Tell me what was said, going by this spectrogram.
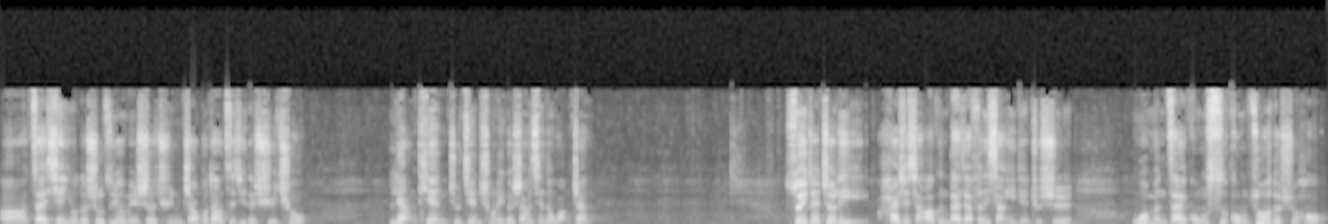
啊在现有的数字游民社群找不到自己的需求，两天就建成了一个上线的网站。所以在这里还是想要跟大家分享一点，就是我们在公司工作的时候，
